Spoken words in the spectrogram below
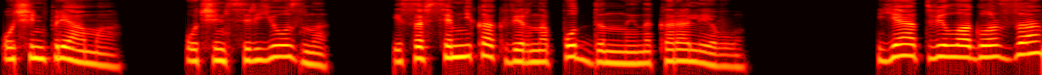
Очень прямо, очень серьезно и совсем не как верно подданный на королеву. Я отвела глаза,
